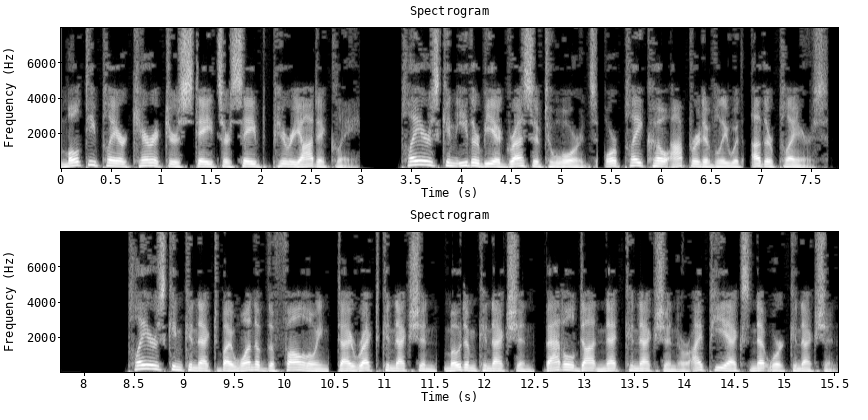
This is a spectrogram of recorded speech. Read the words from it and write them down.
Multiplayer characters' states are saved periodically. Players can either be aggressive towards, or play co-operatively with, other players. Players can connect by one of the following, direct connection, modem connection, Battle.net connection or IPX network connection.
